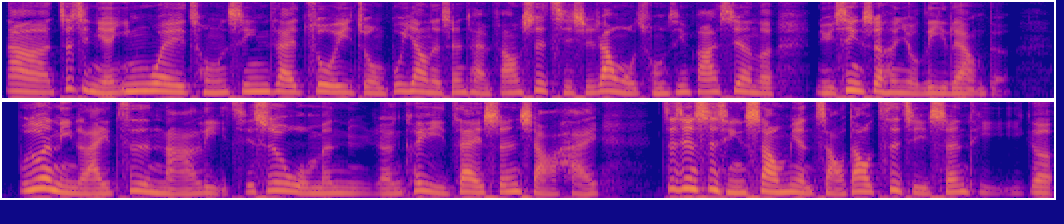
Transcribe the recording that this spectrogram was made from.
那这几年，因为重新在做一种不一样的生产方式，其实让我重新发现了女性是很有力量的。不论你来自哪里，其实我们女人可以在生小孩这件事情上面找到自己身体一个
